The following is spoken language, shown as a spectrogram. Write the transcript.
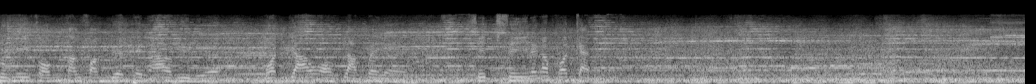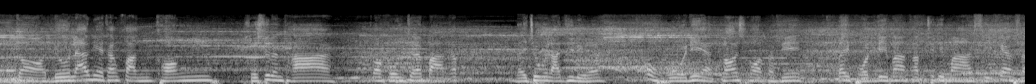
ลูกนี้ของทางฝั่งเดือนเป็นอาวีเหลือบอลยาวออกหลังไปเลย 14 แล้วครับขอนแก่นก็ดูแล้วเนี่ยทางฝั่งของสุสุนันทาก็คงจะลำบากครับในช่วงเวลาที่เหลือ โอ้โหเนี่ยคลอสช็อตแบบนี้ได้ผลดีมากครับชุติมาสีแก้วใส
